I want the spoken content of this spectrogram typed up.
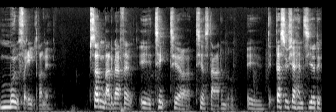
mod forældrene. Sådan var det i hvert fald øh, tænkt til at, til at starte med. Øh, der synes jeg, han siger det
